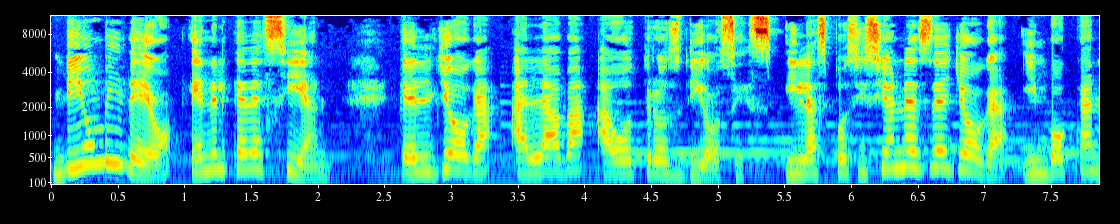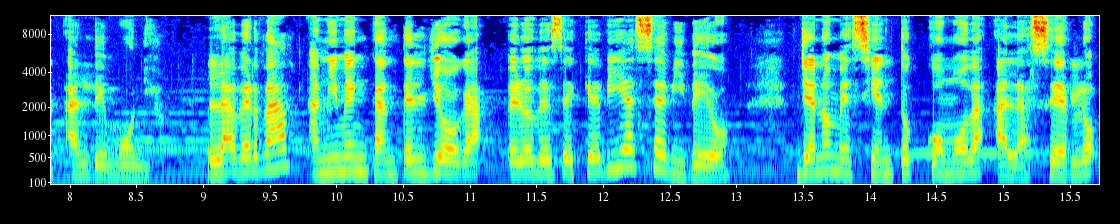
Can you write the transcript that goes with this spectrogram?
Vi un video en el que decían que el yoga alaba a otros dioses y las posiciones de yoga invocan al demonio. La verdad, a mí me encanta el yoga, pero desde que vi ese video ya no me siento cómoda al hacerlo,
